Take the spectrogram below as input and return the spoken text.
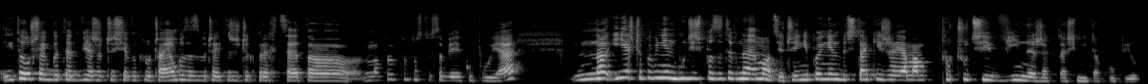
i to już jakby te dwie rzeczy się wykluczają, bo zazwyczaj te rzeczy, które chcę, to, no to po prostu sobie je kupuję. No i jeszcze powinien budzić pozytywne emocje, czyli nie powinien być taki, że ja mam poczucie winy, że ktoś mi to kupił.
